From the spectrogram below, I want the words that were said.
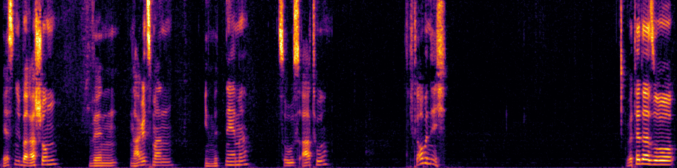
Wäre es eine Überraschung, wenn Nagelsmann ihn mitnehme zur USA-Tour? Ich glaube nicht. Wird er da so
